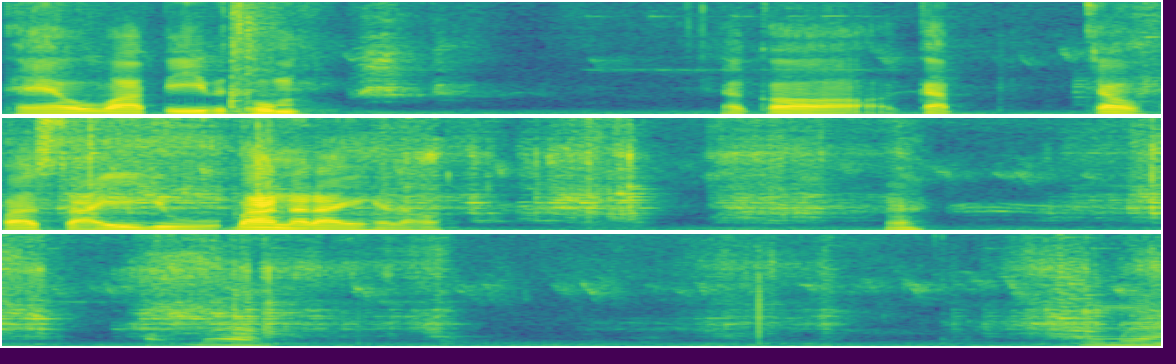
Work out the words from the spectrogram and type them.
แถววาปีปทุม แล้วก็กับเจ้าฟ้าใสอยู่บ้านอะไรให้เรา เมือง คู เมือง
